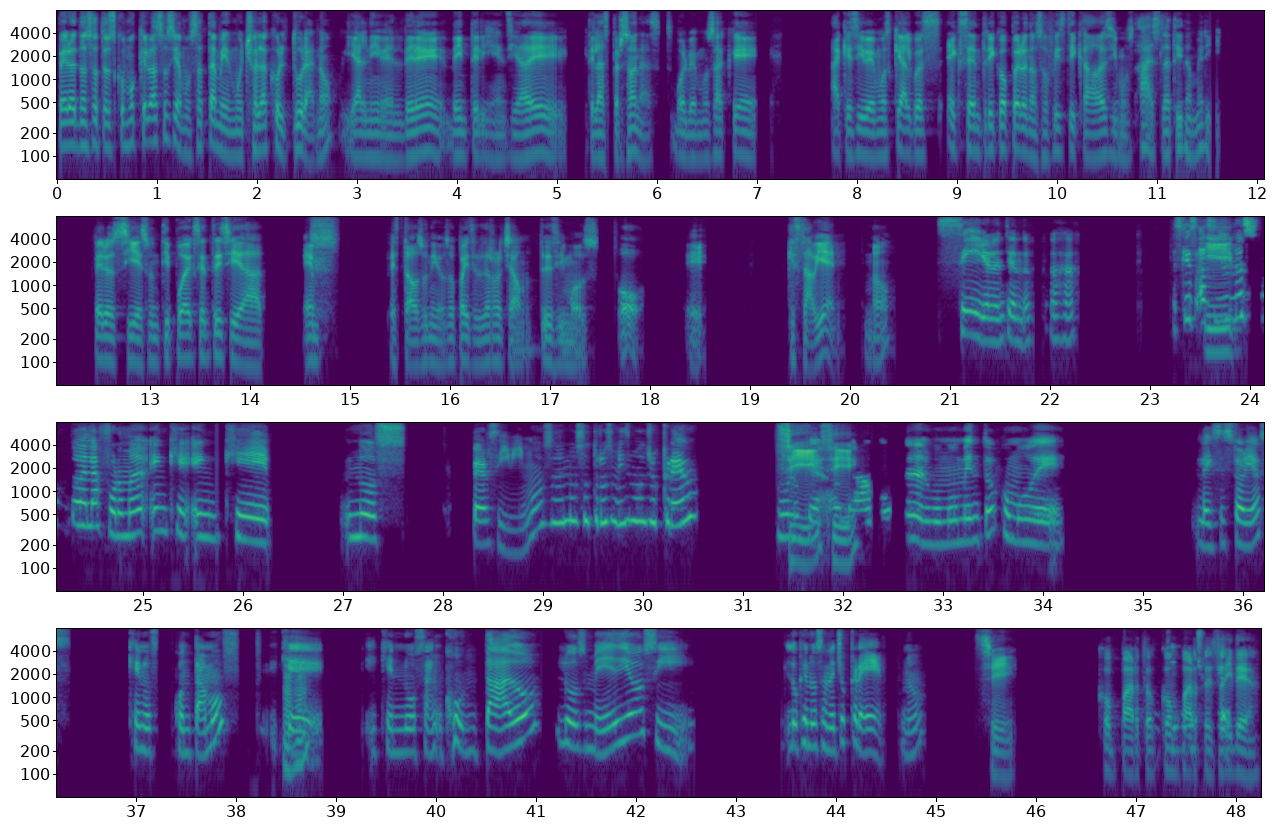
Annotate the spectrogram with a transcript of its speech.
pero nosotros como que lo asociamos también mucho a la cultura, ¿no? Y al nivel de, inteligencia de, las personas. Volvemos a que, a que si vemos que algo es excéntrico pero no sofisticado, decimos, ah, es Latinoamérica. Pero si es un tipo de excentricidad en Estados Unidos o países desarrollados, decimos, oh, eh, que está bien, ¿no? Sí, yo lo entiendo. Ajá. Es que es así un asunto de la forma en que, en que nos percibimos a nosotros mismos, yo creo. sí, sí. En algún momento, como de las historias que nos contamos y que, y que nos han contado los medios y lo que nos han hecho creer, ¿no? Sí, comparto, comparto esa idea.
